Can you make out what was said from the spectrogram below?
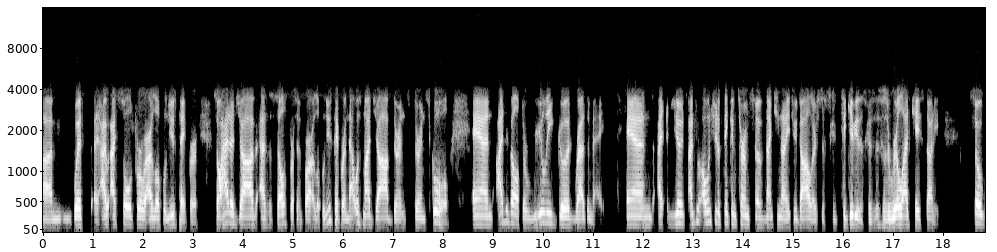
um, with I, I sold for our local newspaper. So I had a job as a salesperson for our local newspaper, and that was my job during during school. And I developed a really good resume. And I, you know, I, I want you to think in terms of 1992 dollars just to, give you this because this is a real life case study. So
